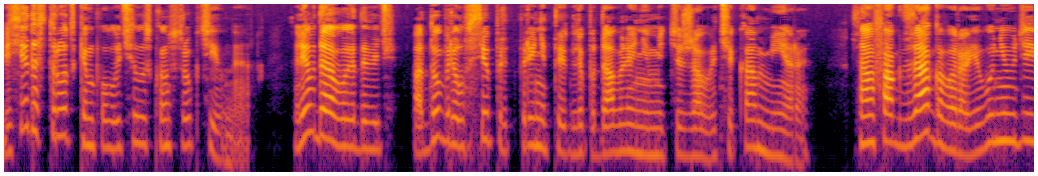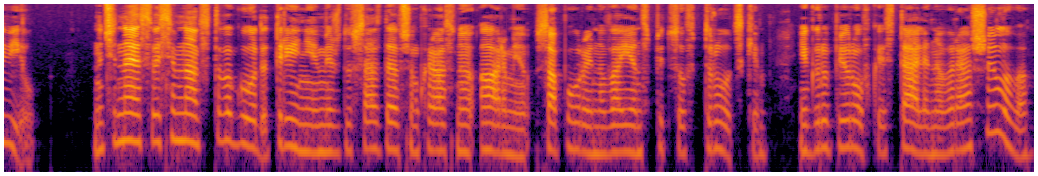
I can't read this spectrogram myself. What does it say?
Беседа с Троцким получилась конструктивная. Лев Давыдович одобрил все предпринятые для подавления мятежа ВЧК меры. Сам факт заговора его не удивил. Начиная с 18 года трения между создавшим Красную армию с опорой на военспецов Троцким и группировкой Сталина-Ворошилова,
